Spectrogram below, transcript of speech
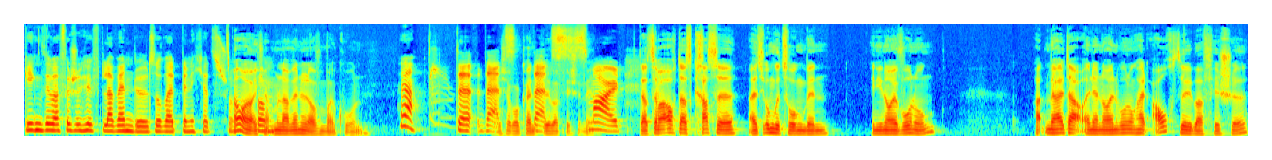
gegen Silberfische hilft Lavendel. Soweit bin ich jetzt schon. Oh, ich habe einen Lavendel auf dem Balkon. Ja, da, that's, Ich habe auch keine Silberfische mehr. smart. Das war auch das Krasse, als ich umgezogen bin in die neue Wohnung, hatten wir halt da in der neuen Wohnung halt auch Silberfische,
